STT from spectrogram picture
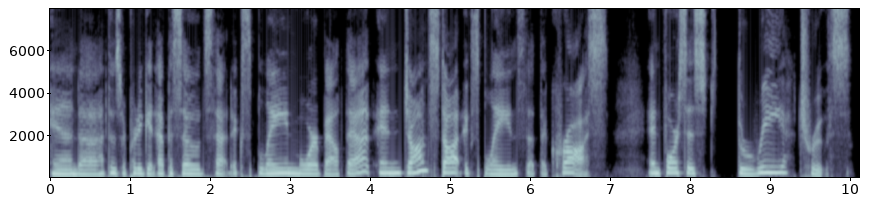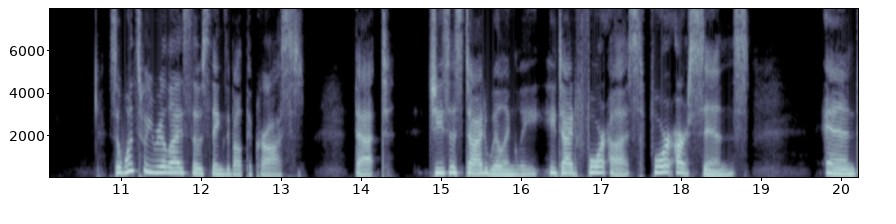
And uh, those are pretty good episodes that explain more about that. And John Stott explains that the cross enforces three truths so once we realize those things about the cross, that Jesus died willingly, he died for us, for our sins, and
